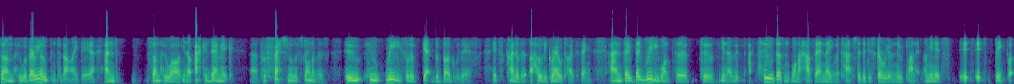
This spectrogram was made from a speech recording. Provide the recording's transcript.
Some who are very open to that idea, and some who are, you know, academic, uh, professional astronomers who who really sort of get the bug with this. It's kind of a, a holy grail type thing, and they they really want to to you know who doesn't want to have their name attached to the discovery of a new planet? I mean, it's it's it's big, but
